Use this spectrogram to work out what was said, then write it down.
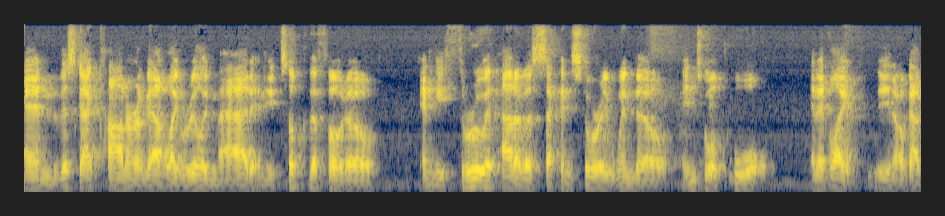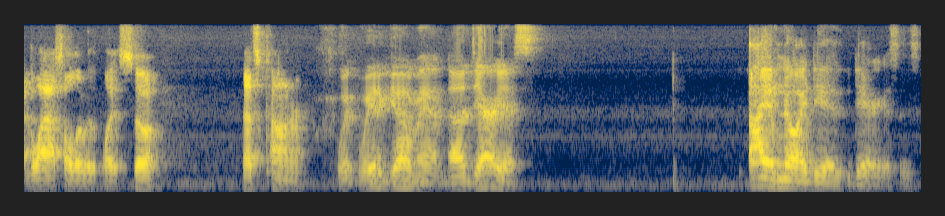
and this guy Connor got like really mad, and he took the photo and he threw it out of a second story window into a pool, and it like you know got glass all over the place. So that's Connor. Way, way to go, man. Uh, Darius. I have no idea who Darius is.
